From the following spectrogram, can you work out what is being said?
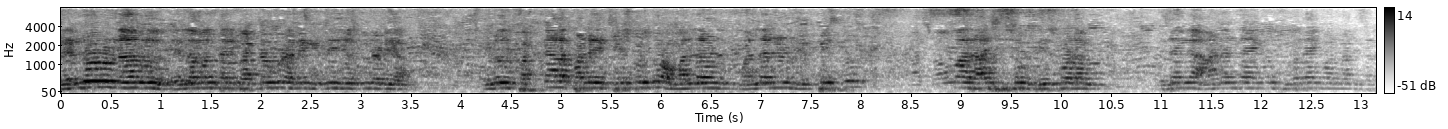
రెండు రోజులు నాలుగు రోజులు ఎల్లమంతని పట్టణం కూడా అనేక ఇట్లే చేసుకున్నట్టుగా ఈరోజు పట్టణాల పండుగ చేసుకుంటూ ఆ మల్లను మల్లన్నను మెప్పిస్తూ స్వామివారి ఆశీస్సులు తీసుకోవడం నిజంగా ఆనందదాయకం శుభదాయకం అన్నమాట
